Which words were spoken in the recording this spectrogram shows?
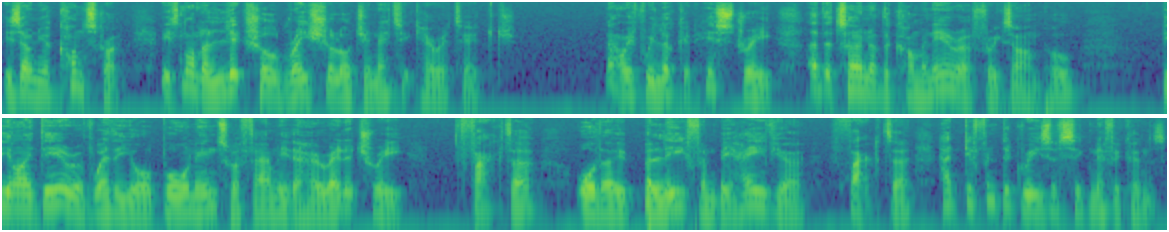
is only a construct, it's not a literal racial or genetic heritage. Now, if we look at history, at the turn of the Common Era, for example, the idea of whether you're born into a family, the hereditary factor, or the belief and behaviour factor, had different degrees of significance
